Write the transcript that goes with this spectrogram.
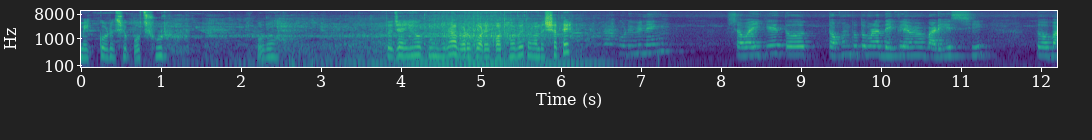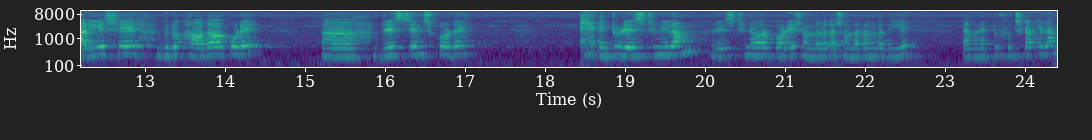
মেক করেছে প্রচুর, পুরো। তো যাই হোক বন্ধুরা, আবারও পরে কথা হবে তোমাদের সাথে। গুড ইভিনিং সবাইকে। তো তখন তো তোমরা দেখলে আমি বাড়ি এসেছি। তো বাড়ি এসে দুটো খাওয়া দাওয়া করে ড্রেস চেঞ্জ করে, একটু রেস্ট নিলাম। রেস্ট নেওয়ার পরে সন্ধ্যাবেলা সন্ধ্যা টন্ধা দিয়ে এখন একটু ফুচকা খেলাম।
